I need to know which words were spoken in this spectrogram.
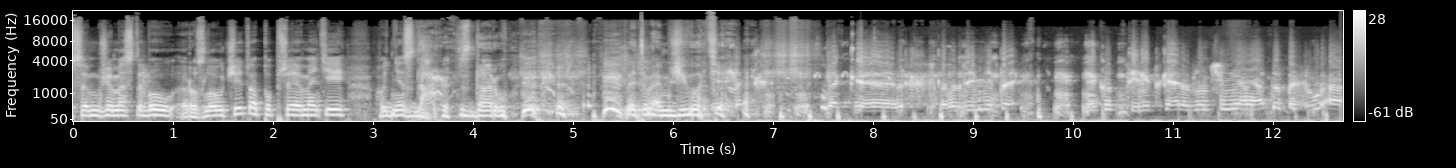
se můžeme s tebou rozloučit a popřejeme ti hodně zdar, zdaru ve tvém životě. tak eh, samozřejmě to je jako cynické rozloučení, ale já to beru a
